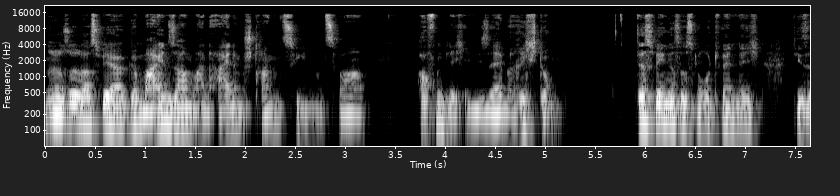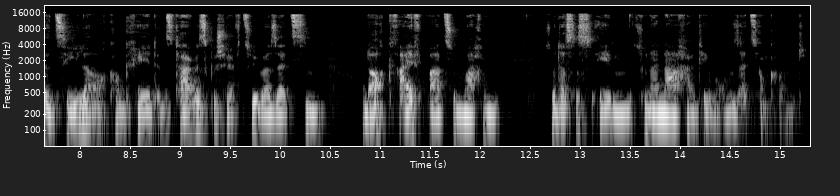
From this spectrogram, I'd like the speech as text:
Ne, so dass wir gemeinsam an einem Strang ziehen und zwar hoffentlich in dieselbe Richtung. Deswegen ist es notwendig, diese Ziele auch konkret ins Tagesgeschäft zu übersetzen und auch greifbar zu machen, so dass es eben zu einer nachhaltigen Umsetzung kommt.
